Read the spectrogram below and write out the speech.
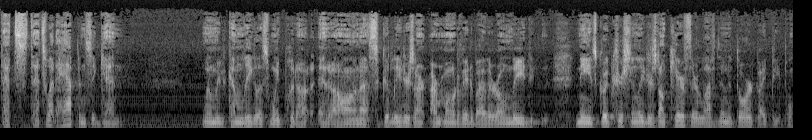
That's, that's what happens again when we become legalists, when we put it all on us. Good leaders aren't, aren't motivated by their own lead, needs. Good Christian leaders don't care if they're loved and adored by people.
